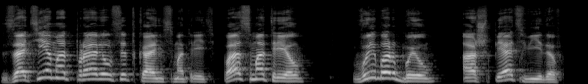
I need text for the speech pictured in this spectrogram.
Затем отправился ткань смотреть. Посмотрел. Выбор был аж пять видов,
